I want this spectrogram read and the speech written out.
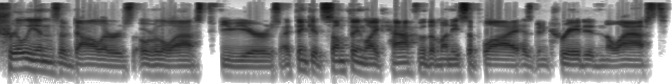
trillions of dollars over the last few years. I think it's something like half of the money supply has been created in the last,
